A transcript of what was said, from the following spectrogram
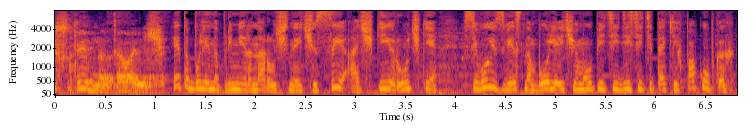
Стыдно, товарищ. Это были, например, наручные часы, очки, ручки. Всего известно более чем о 50 таких покупках.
